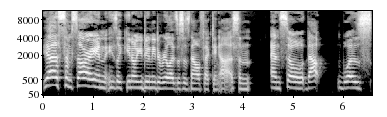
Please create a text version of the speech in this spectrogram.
yes, I'm sorry. And he's like, you know, you do need to realize this is now affecting us. And, and so that was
